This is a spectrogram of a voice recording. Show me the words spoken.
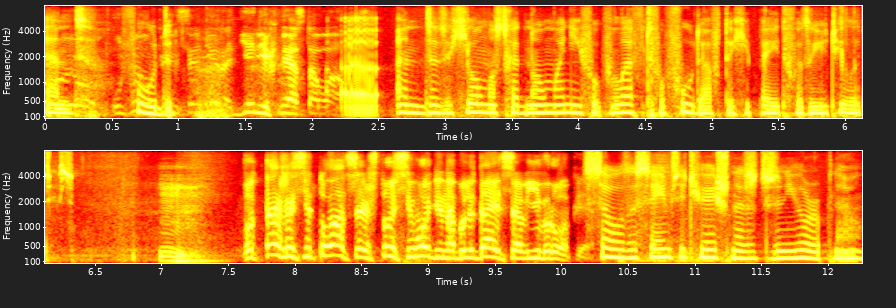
and food. Uh, and he almost had no money for, left for food after he paid for the utilities. Mm. So the same situation as it is in Europe now.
